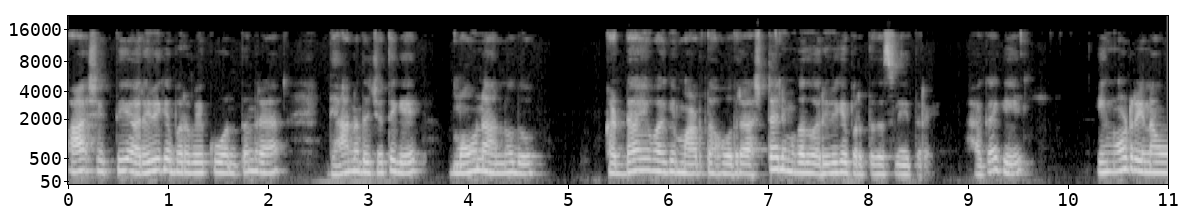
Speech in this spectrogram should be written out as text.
ಆ ಶಕ್ತಿ ಅರಿವಿಗೆ ಬರಬೇಕು ಅಂತಂದ್ರೆ ಧ್ಯಾನದ ಜೊತೆಗೆ ಮೌನ ಅನ್ನೋದು ಕಡ್ಡಾಯವಾಗಿ ಮಾಡ್ತಾ ಹೋದ್ರೆ ಅಷ್ಟೇ ನಿಮಗದು ಅರಿವಿಗೆ ಬರ್ತದೆ, ಸ್ನೇಹಿತರೆ. ಹಾಗಾಗಿ ಈಗ ನೋಡ್ರಿ ನಾವು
